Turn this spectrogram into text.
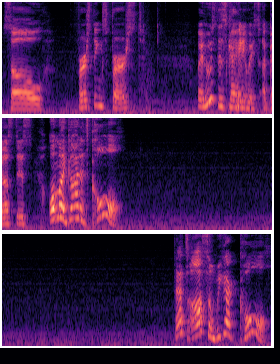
So, first things first. Wait, who's this guy anyways? Augustus. Oh my god, it's Cole! That's awesome. We got Cole.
